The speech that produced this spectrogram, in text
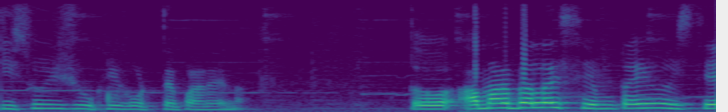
কিছুই সুখী করতে পারে না। তো আমার বেলায় সেমটাই হয়েছে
